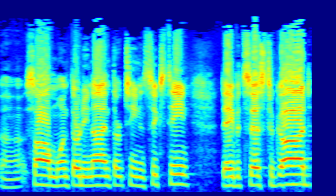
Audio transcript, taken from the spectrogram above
uh, Psalm 139, 13, and 16. David says to God,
